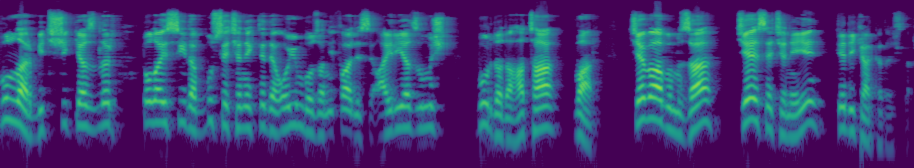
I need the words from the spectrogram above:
Bunlar bitişik yazılır. Dolayısıyla bu seçenekte de oyun bozan ifadesi ayrı yazılmış. Burada da hata var. Cevabımıza C seçeneği dedik arkadaşlar.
